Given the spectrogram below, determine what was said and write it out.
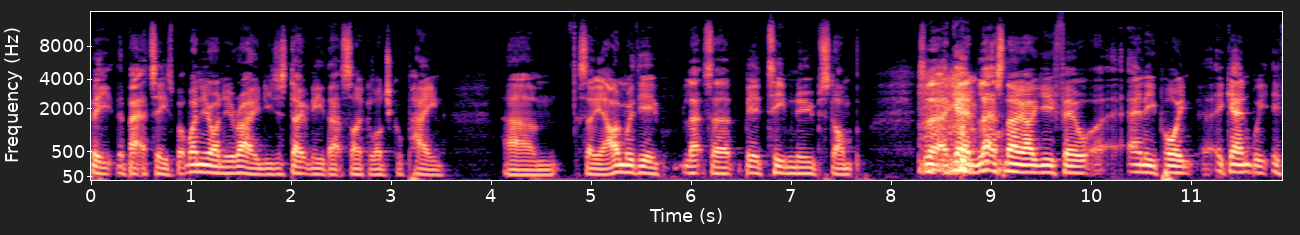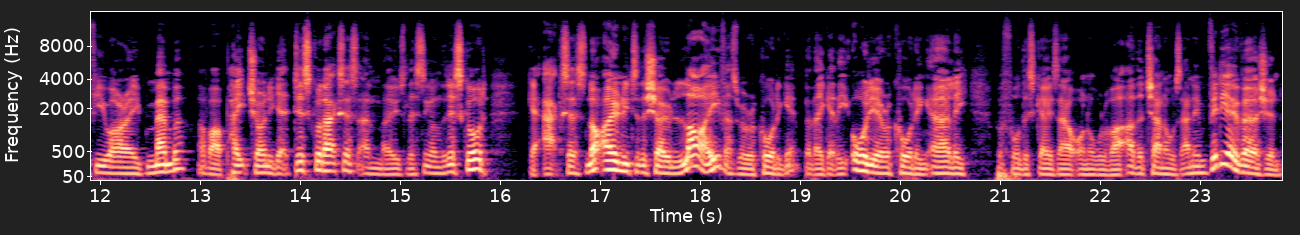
beat the better teams. But when you're on your own, you just don't need that psychological pain. Um, so yeah, I'm with you. Let's uh, be a team noob stomp. So that- again, let us know how you feel at any point. Again, we, if you are a member of our Patreon, you get Discord access, and those listening on the Discord get access not only to the show live as we're recording it, but they get the audio recording early before this goes out on all of our other channels and in video version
